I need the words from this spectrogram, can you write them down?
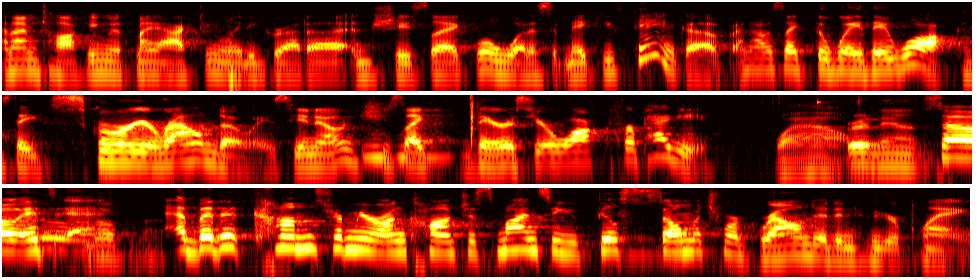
And I'm talking with my acting lady Greta, and she's like, "Well, what does it make you think of?" And I was like, "The way they walk, because they scurry around always, you know." And she's like, "There's your walk for Peggy." wow. Brilliant. So it's, Love eh, but it comes from your unconscious mind, so you feel so much more grounded in who you're playing,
